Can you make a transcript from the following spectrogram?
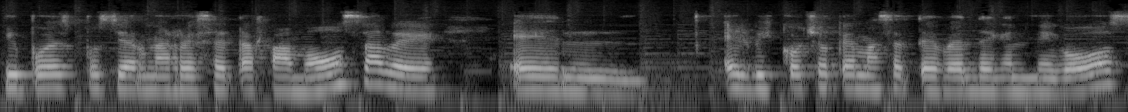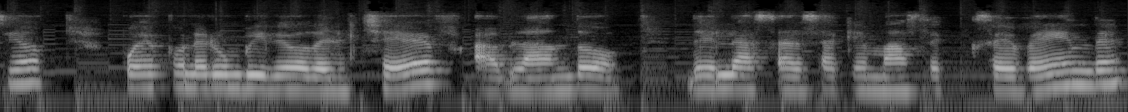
y puedes postear una receta famosa de el, el bizcocho que más se te vende en el negocio. Puedes poner un video del chef hablando de la salsa que más se, vende.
